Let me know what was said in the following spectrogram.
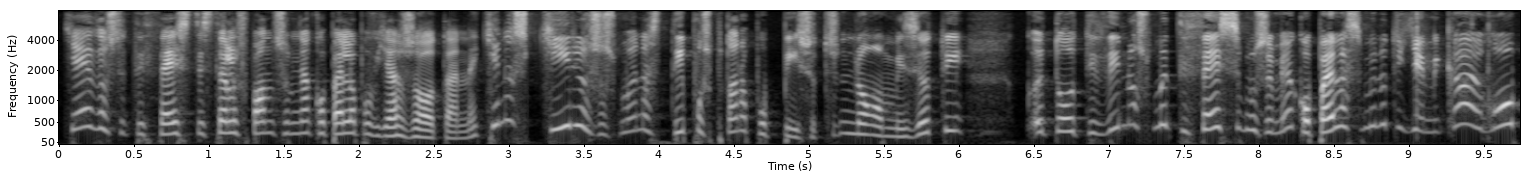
και έδωσε τη θέση της τέλος πάντων σε μια κοπέλα που βιαζόταν. Και ένας κύριος, ας πούμε, ένας τύπος που ήταν από πίσω της, νόμιζε ότι ε, το ότι δίνω πούμε, τη θέση μου σε μια κοπέλα σημαίνει ότι γενικά εγώ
